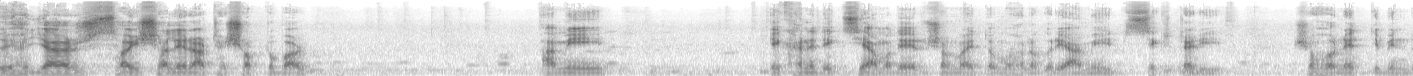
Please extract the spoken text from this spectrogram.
দুই হাজার ছয় সালের আঠাশ অক্টোবর আমি এখানে দেখছি আমাদের সম্মানিত মহানগরী আমির সেক্রেটারি সহ নেতৃবৃন্দ।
